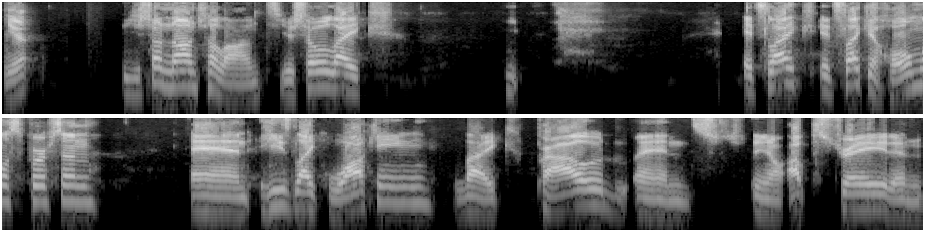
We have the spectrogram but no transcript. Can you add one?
yeah. you're so nonchalant you're so like it's like it's like a homeless person and he's like walking like proud and you know up straight and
